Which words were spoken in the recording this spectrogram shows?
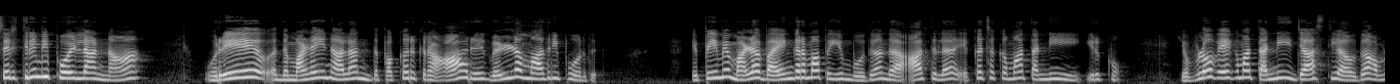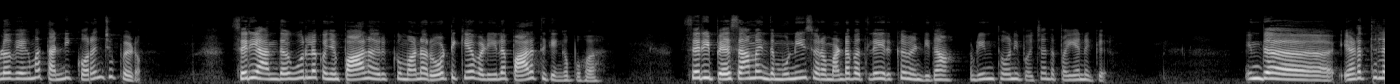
சரி திரும்பி போயிடலான்னா ஒரே அந்த மழையினால அந்த பக்கம் இருக்கிற ஆறு வெள்ளம் மாதிரி போகிறது எப்பயுமே மழை பயங்கரமாக பெய்யும்போது அந்த ஆற்றுல எக்கச்சக்கமாக தண்ணி இருக்கும். எவ்வளோ வேகமாக தண்ணி ஜாஸ்தி ஆகுதோ அவ்வளோ வேகமாக தண்ணி குறைஞ்சு போயிடும். சரி அந்த ஊரில் கொஞ்சம் பாலம் இருக்குமானா ரோட்டுக்கே வழியில் பாலத்துக்கு எங்கே போக? சரி பேசாமல் இந்த முனீஸ்வரம் மண்டபத்திலே இருக்க வேண்டிதான் அப்படின்னு தோணி போச்சு அந்த பையனுக்கு. இந்த இடத்துல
